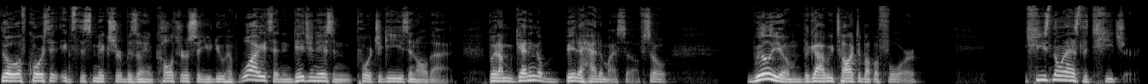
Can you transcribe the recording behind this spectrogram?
though of course it's this mixture of Brazilian culture, so you do have whites and indigenous and Portuguese and all that. But I'm getting a bit ahead of myself. So William, the guy we talked about before, he's known as the teacher.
